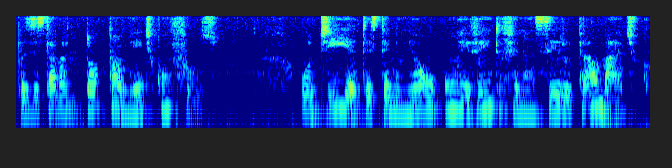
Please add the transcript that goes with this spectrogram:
pois estava totalmente confuso. O dia testemunhou um evento financeiro traumático,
